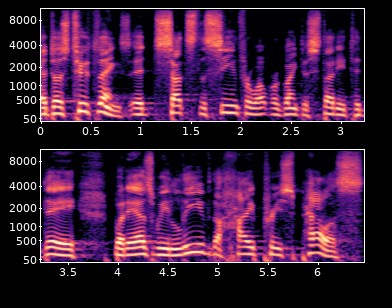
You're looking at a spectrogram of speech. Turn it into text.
That does two things. It sets the scene for what we're going to study today, but as we leave the high priest's palace,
